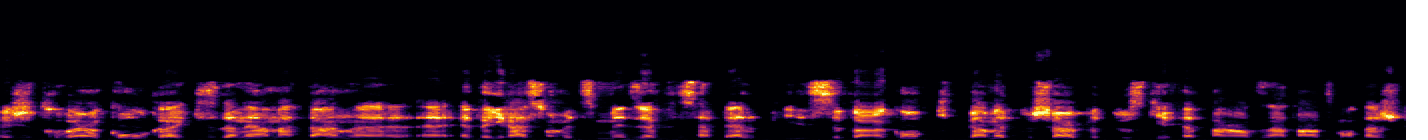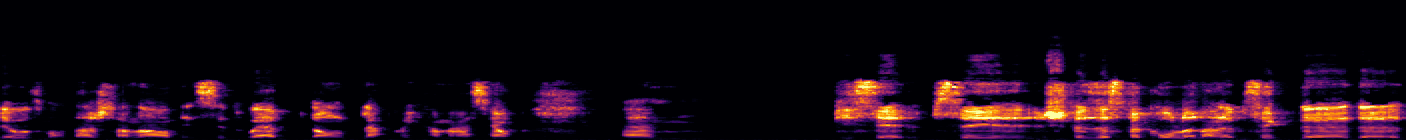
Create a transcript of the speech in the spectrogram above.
j'ai trouvé un cours euh, qui se donnait à Matane, euh, intégration multimédia qui s'appelle. Puis c'est un cours qui te permet de toucher un peu tout ce qui est fait par ordinateur, du montage vidéo, du montage sonore, des sites web, donc de la programmation. Euh, puis c'est, je faisais ce cours-là dans l'optique de, de,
